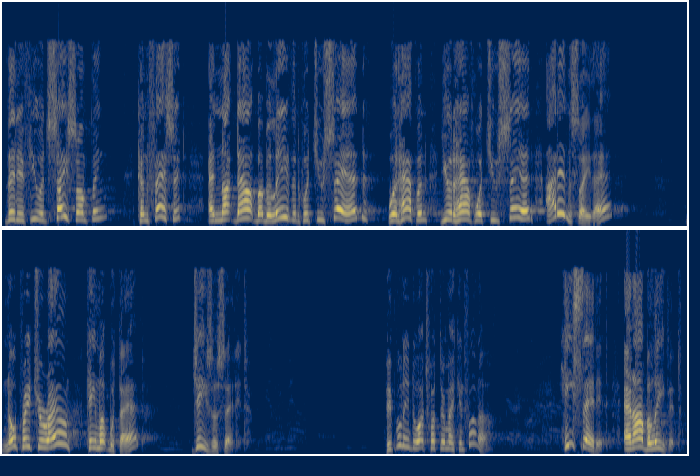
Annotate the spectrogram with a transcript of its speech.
That if you would say something, confess it, and not doubt but believe that what you said would happen, you'd have what you said. I didn't say that. No preacher around came up with that. Jesus said it. People need to watch what they're making fun of. He said it, and I believe it.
